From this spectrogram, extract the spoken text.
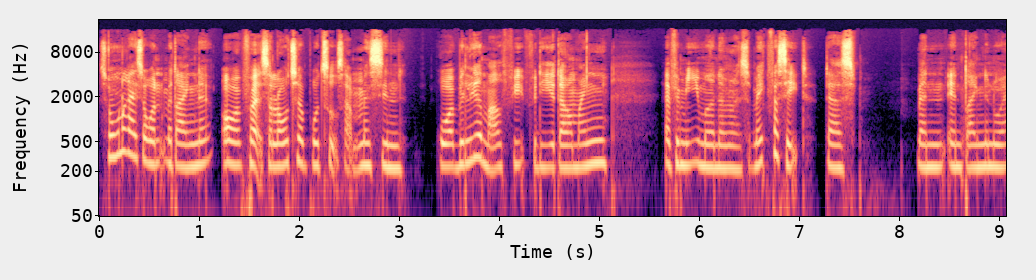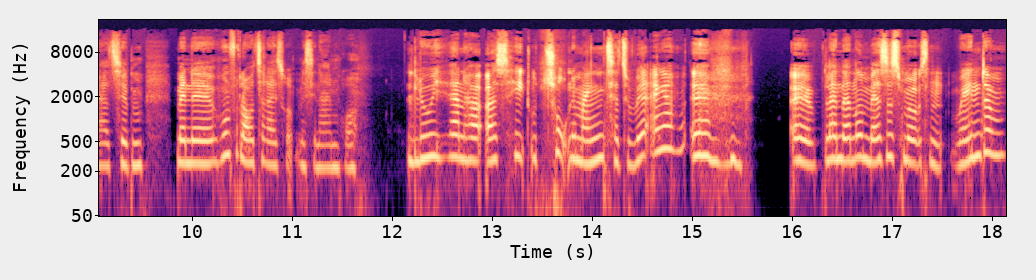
Så hun rejser rundt med drengene, og får altså lov til at bruge tid sammen med sin bror, hvilket er meget fint, fordi der er mange af familiemedlemmerne, som ikke får set deres, hvad ændringene nu er til dem. Men øh, hun får lov til at rejse rundt med sin egen bror. Louis, han har også helt utrolig mange tatoveringer. Øh, øh, blandt andet en masse små sådan, random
